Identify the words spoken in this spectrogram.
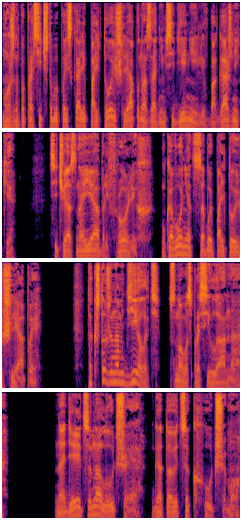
Можно попросить, чтобы поискали пальто и шляпу на заднем сиденье или в багажнике. Сейчас ноябрь, Фролих. У кого нет с собой пальто и шляпы? «Так что же нам делать?» — снова спросила она. «Надеяться на лучшее, готовиться к худшему.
